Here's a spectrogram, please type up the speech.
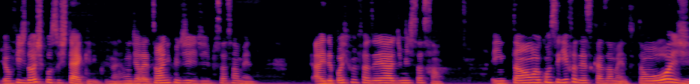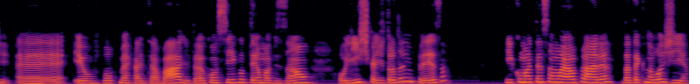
Eu fiz dois cursos técnicos, né? um de eletrônico e de, de processamento. Aí depois fui fazer a administração. Então, eu consegui fazer esse casamento. Então, hoje, é, eu vou para o mercado de trabalho, então eu consigo ter uma visão holística de toda a empresa e com uma atenção maior para a área da tecnologia.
